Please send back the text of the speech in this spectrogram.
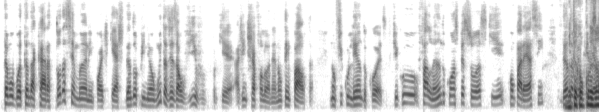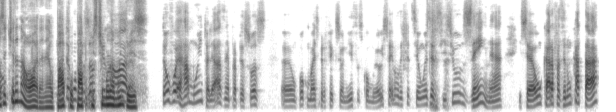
estamos botando a cara toda semana em podcast, dando opinião, muitas vezes ao vivo, porque a gente já falou, né? Não tem pauta. Não fico lendo coisa, fico falando com as pessoas que comparecem, dando Muita conclusão opinião. você tira na hora, né? O papo, o papo estimula muito isso. Então vou errar muito, aliás, né, para pessoas um pouco mais perfeccionistas como eu, isso aí não deixa de ser um exercício zen, né? Isso é um cara fazendo um catar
